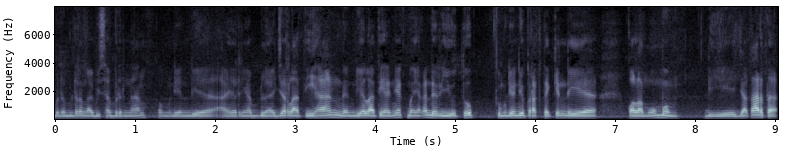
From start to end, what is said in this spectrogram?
bener-bener nggak bisa berenang kemudian dia akhirnya belajar latihan dan dia latihannya kebanyakan dari YouTube kemudian dia praktekin di kolam umum di Jakarta.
